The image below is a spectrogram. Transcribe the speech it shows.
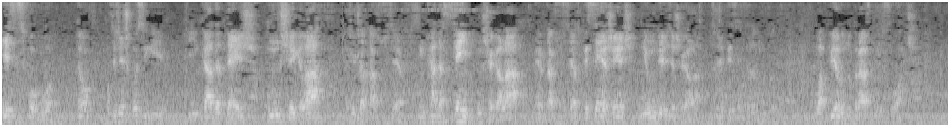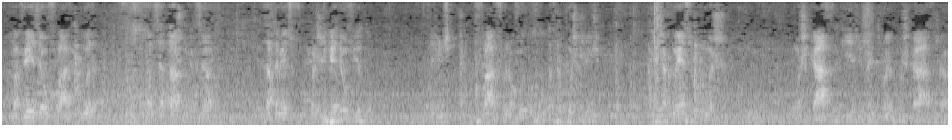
esse se for bom. Então, se a gente conseguir que em cada 10 um chegue lá, a gente já está sucesso. Se em cada 100 um chegar lá, a gente está sucesso. Porque sem a gente, nenhum deles ia chegar lá. Você já tem certeza disso. O apelo do tráfico é muito forte. Uma vez eu, Flávio, Dura, estamos sentados conversando, exatamente quando a gente perdeu o Vitor. Gente, o Flávio foi, não foi, falou, poxa gente, a gente já conhece algumas, algumas casas aqui, a gente já entrou em algumas casas, já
